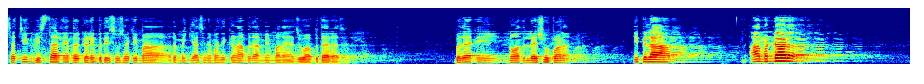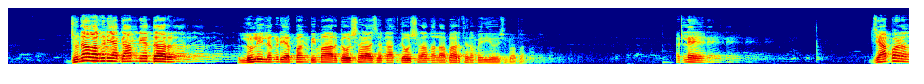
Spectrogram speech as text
સચિન વિસ્તારની અંદર ઘણી બધી સોસાયટીમાં રમી ગયા છે એમાંથી ઘણા બધા મહેમાન અહીંયા જોવા પધાર્યા છે. બધાની નોંધ લેશું, પણ એ પેલા આ મંડળ જૂના વાગણિયા ગામની અંદર લુલી લંગડી અપંગ બીમાર ગૌશાળા છે ગૌશાળાના લાભાર્થી રમી રહ્યો છે બાપા. એટલે જ્યાં પણ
